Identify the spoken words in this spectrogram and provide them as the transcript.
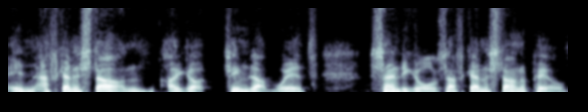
in Afghanistan I got teamed up with Sandy Gall's Afghanistan appeal.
